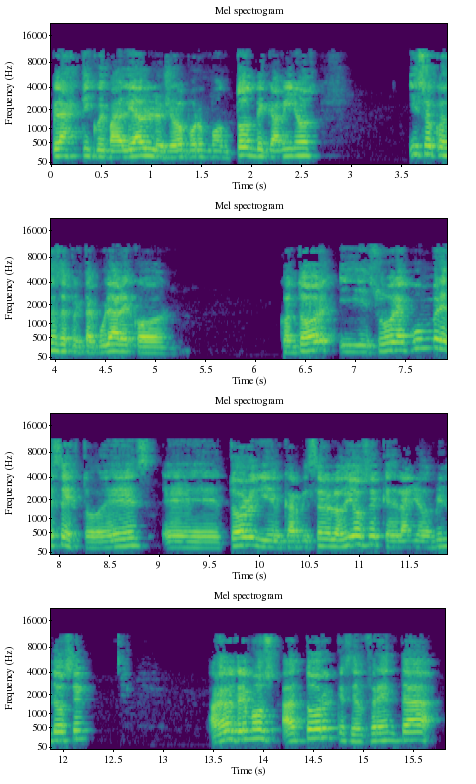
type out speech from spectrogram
plástico y maleable, lo llevó por un montón de caminos, hizo cosas espectaculares con, con Thor y su obra cumbre es esto, es eh, Thor y el carnicero de los dioses, que es del año 2012. Acá tenemos a Thor que se enfrenta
